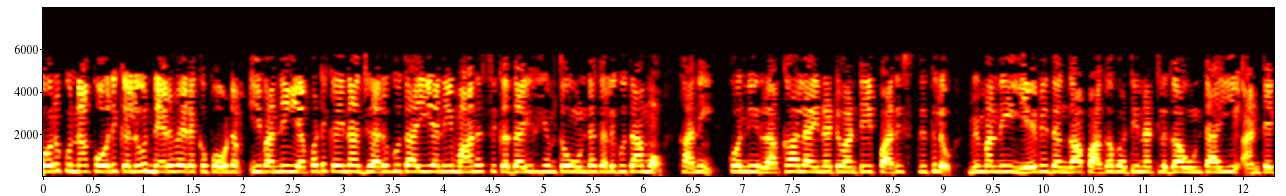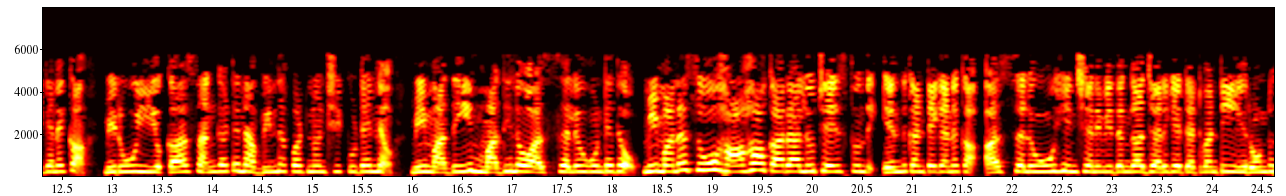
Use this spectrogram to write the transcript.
కోరుకున్న కోరికలు నెరవేరకపోవడం ఇవన్నీ ఎప్పటికైనా జరుగుతాయి అని మానసిక ధైర్యంతో ఉండగలుగుతాము. కానీ కొన్ని రకాలైనటువంటి పరిస్థితులు మిమ్మల్ని ఏ విధంగా పగబట్టిన పగబట్టినట్లుగా ఉంటాయి. అంటే గనక మీరు ఈ యొక్క సంఘటన విన్నప్పటి నుంచి కూడా మీ మది మదిలో అస్సలు ఉండదు. మీ మనసు హాహాకారాలు చేస్తుంది. ఎందుకంటే గనక అస్సలు ఊహించని విధంగా జరిగేటటువంటి ఈ రెండు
